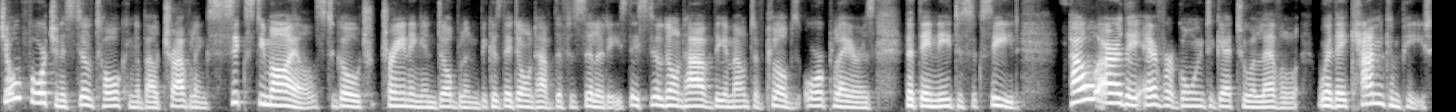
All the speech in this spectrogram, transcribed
Joe Fortune is still talking about traveling 60 miles to go tr- training in Dublin because they don't have the facilities. They still don't have the amount of clubs or players that they need to succeed. How are they ever going to get to a level where they can compete,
